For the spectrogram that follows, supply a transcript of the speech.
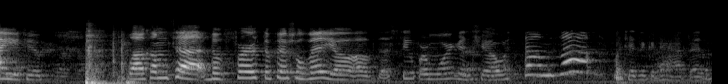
Hi YouTube. Welcome to the first official video of the Super Morgan Show with thumbs up, which isn't gonna happen.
